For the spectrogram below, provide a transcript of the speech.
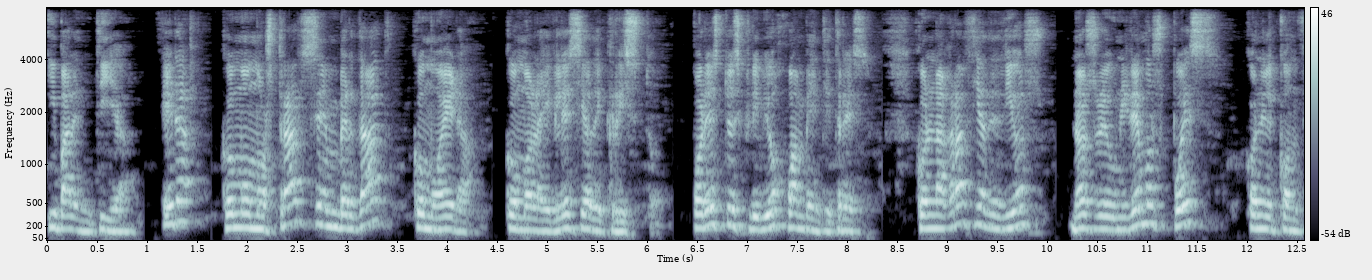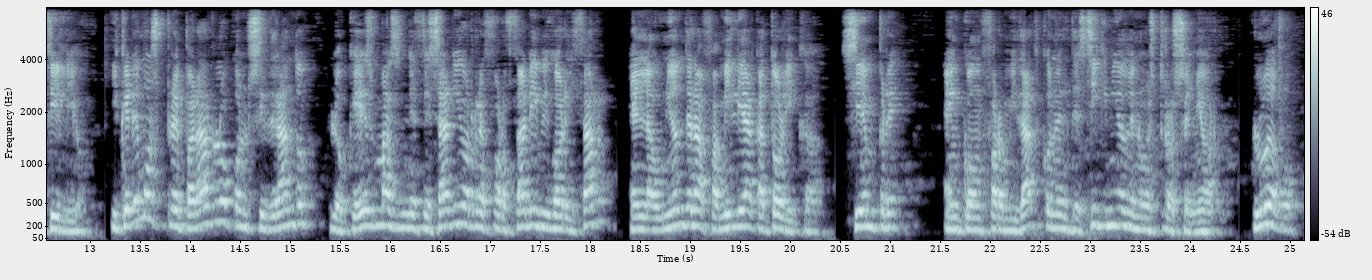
y valentía. Era como mostrarse en verdad como era, como la Iglesia de Cristo. Por esto escribió Juan XXIII. Con la gracia de Dios nos reuniremos, pues, con el concilio, y queremos prepararlo considerando lo que es más necesario reforzar y vigorizar en la unión de la familia católica, siempre en conformidad con el designio de nuestro Señor. Luego,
